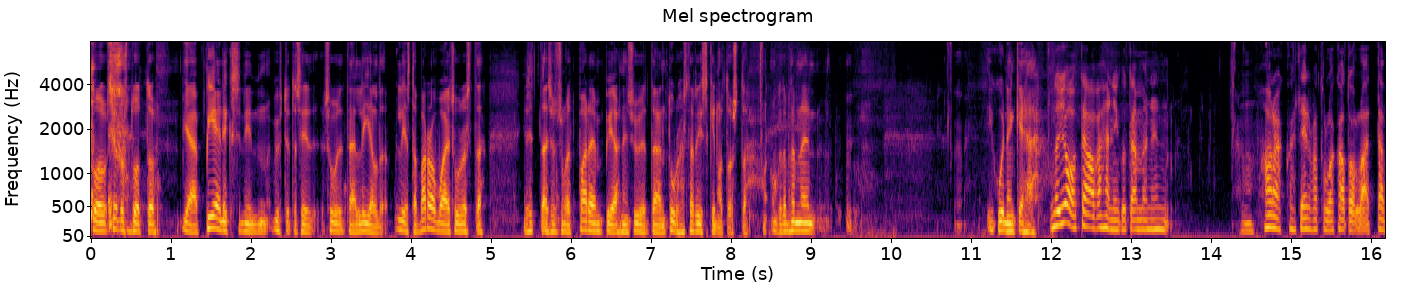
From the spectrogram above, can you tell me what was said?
tuo sijoitustuotto jää pieneksi, niin yhtiötä suunnitellaan liiasta varovaisuudesta. Ja sitten taas jos olet parempia, niin syytetään turhasta riskinotosta. Onko tämä tämmöinen ikuinen kehä? No joo, tämä on vähän niin kuin tämmöinen harakka tervatulla katolla, että,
